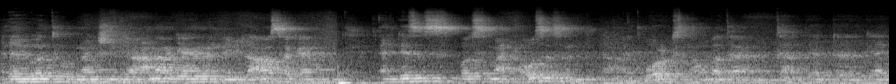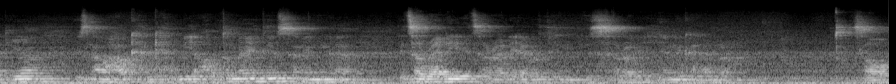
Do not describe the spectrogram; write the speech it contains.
And then we want to mention here Anna again and maybe Lars again. And this is, was my process and works, know, but um, that, uh, the idea is now how can, can we automate this? I mean, uh, it's already, it's already, everything is already here in the calendar. So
